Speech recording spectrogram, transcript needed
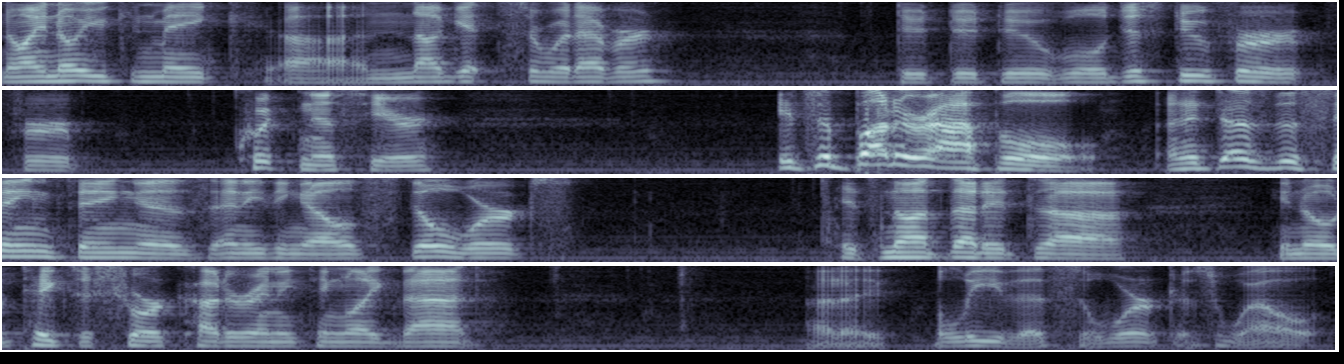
Now, I know you can make uh, nuggets or whatever, do do do. We'll just do for for quickness here. It's a butter apple, and it does the same thing as anything else. Still works. It's not that it uh, you know takes a shortcut or anything like that. But I believe this will work as well.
